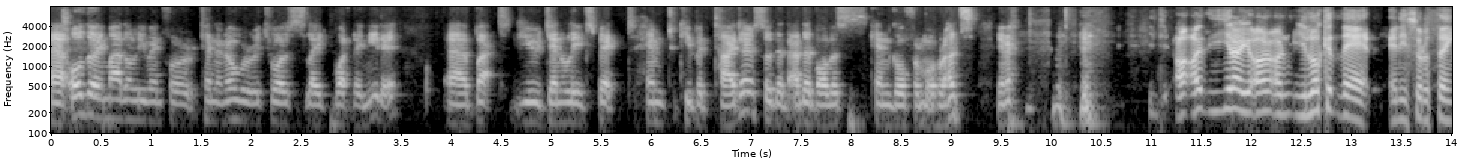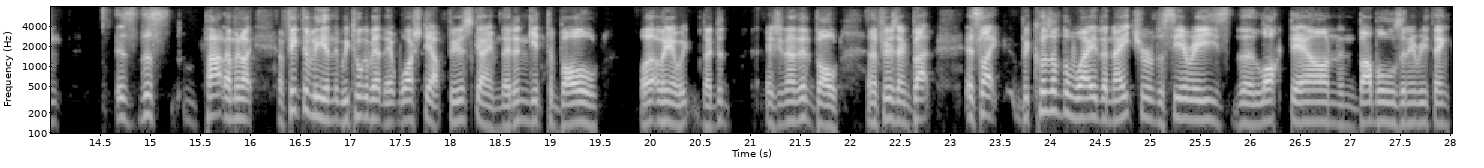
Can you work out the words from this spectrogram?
Uh, although Imad only went for ten and over, which was like what they needed, uh, but you generally expect him to keep it tighter so that other bowlers can go for more runs. You know, I, you know, you look at that and you sort of think, is this part? I mean, like effectively, and we talk about that washed out first game. They didn't get to bowl. Well, I mean, they did Actually, they did bowl in the first game, but it's like because of the way the nature of the series, the lockdown and bubbles and everything,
